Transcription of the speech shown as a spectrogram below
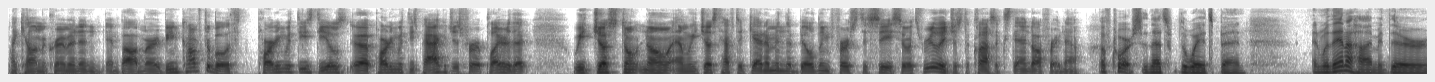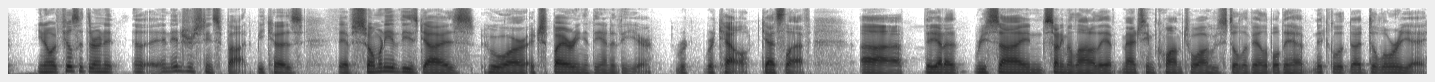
like Kelly McCrimmon and, and Bob Murray being comfortable with parting with these deals, uh, parting with these packages for a player that we just don't know and we just have to get him in the building first to see. So it's really just a classic standoff right now. Of course, and that's the way it's been. And with Anaheim, they're you know it feels like they're in a, uh, an interesting spot because they have so many of these guys who are expiring at the end of the year. Ra- Rakell, Getzlaf. Uh, they got to re-sign Sonny Milano. They have Maxime Comtois, who's still available. They have Nicolas uh, Deslauriers,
